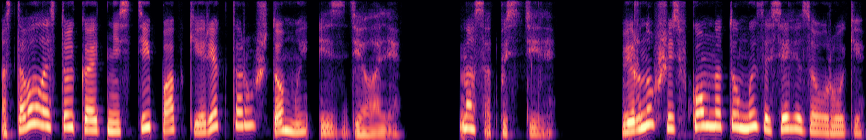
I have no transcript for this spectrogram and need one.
Оставалось только отнести папки ректору, что мы и сделали. Нас отпустили. Вернувшись в комнату, мы засели за уроки.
